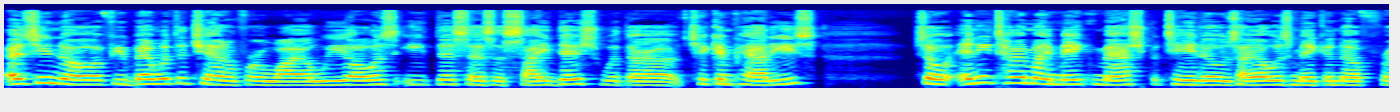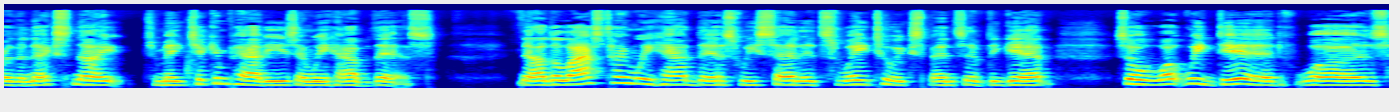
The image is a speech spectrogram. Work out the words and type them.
As you know, if you've been with the channel for a while, we always eat this as a side dish with our chicken patties. So anytime I make mashed potatoes, I always make enough for the next night to make chicken patties, and we have this. Now, the last time we had this, we said it's way too expensive to get. So what we did was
